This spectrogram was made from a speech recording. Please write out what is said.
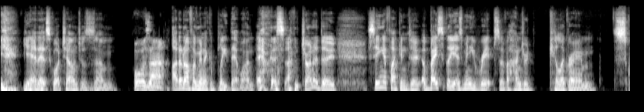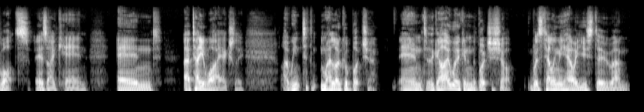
yeah, yeah, that squat challenge was um, What was that? I don't know if I'm going to complete that one. so I'm trying to do, seeing if I can do uh, basically as many reps of 100 kilogram squats as I can. And I'll tell you why, actually. I went to the, my local butcher, and the guy working in the butcher shop was telling me how he used to, um,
